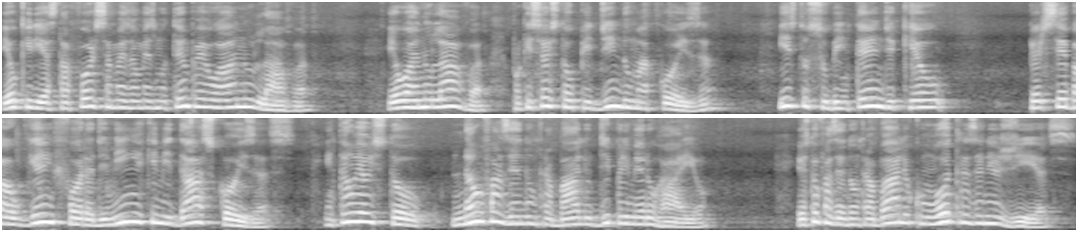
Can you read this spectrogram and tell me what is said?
eu queria esta força, mas ao mesmo tempo eu a anulava. Eu a anulava, porque se eu estou pedindo uma coisa, isto subentende que eu perceba alguém fora de mim e que me dá as coisas. Então eu estou não fazendo um trabalho de primeiro raio. Eu estou fazendo um trabalho com outras energias.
